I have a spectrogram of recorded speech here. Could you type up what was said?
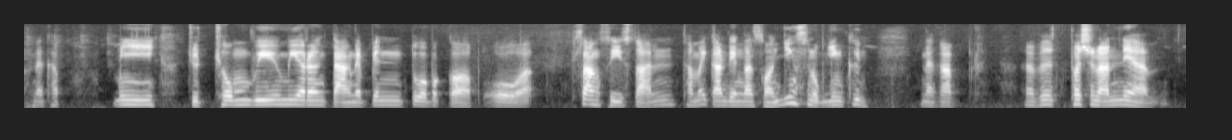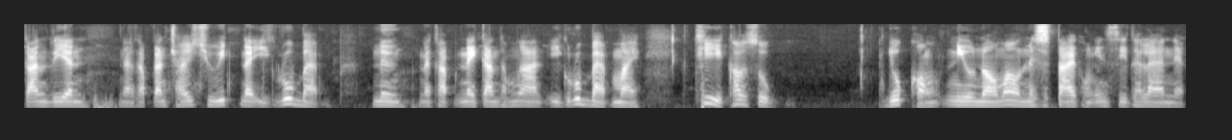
ๆนะครับ มีจุดชมวิวมีอะไรต่างๆเนี่ยเป็นตัวประกอบโอสร้างสีสันทำให้การเรียนการสอนยิ่งสนุกยิ่งขึ้นนะครับ เพราะฉะนั้นเนี่ยการเรียนนะครับการใช้ชีวิตในอีกรูปแบบหนึ่งนะครับในการทำงานอีกรูปแบบใหม่ ที่เข้าสู่ยุคของ New Normal ในสไตล์ของ NC Thailand เนี่ย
